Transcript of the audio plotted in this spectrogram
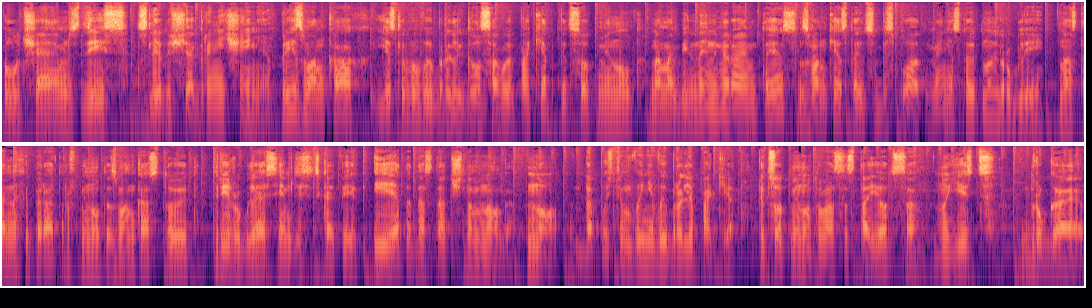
получаем здесь следующее ограничение. При звонках, если вы выбрали голосовой пакет 500 минут, на мобильные номера МТС звонки остаются бесплатными, они стоят 0 рублей. На остальных операторов минута звонка стоит 3 рубля 70 копеек. И это достаточно много. Но, допустим, вы не выбрали пакет. 500 минут у вас остается, но есть другая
